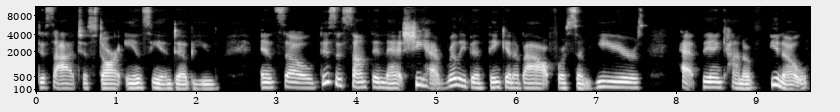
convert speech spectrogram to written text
decide to start NCNW. And so this is something that she had really been thinking about for some years, had been kind of, you know,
